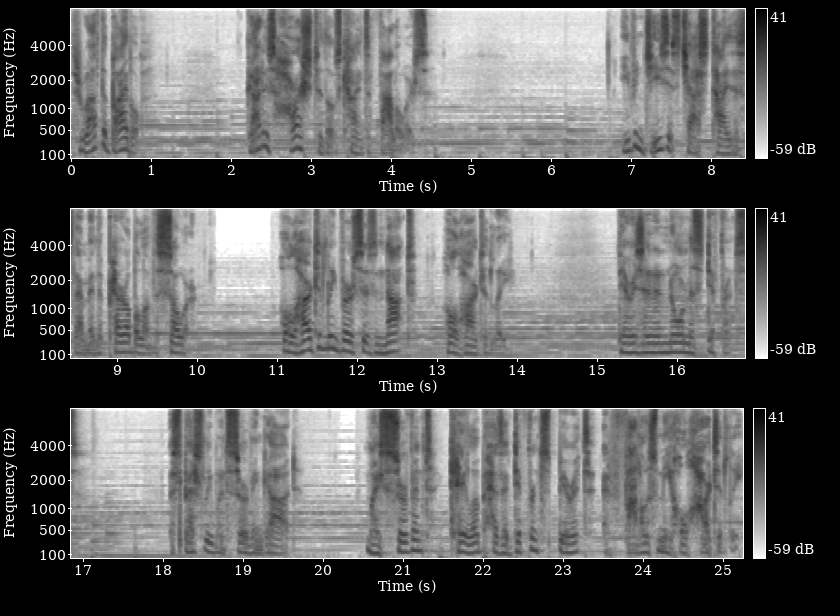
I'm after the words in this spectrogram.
Throughout the Bible, God is harsh to those kinds of followers. Even Jesus chastises them in the parable of the sower. Wholeheartedly versus not wholeheartedly. There is an enormous difference, especially when serving God. My servant Caleb has a different spirit and follows me wholeheartedly.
